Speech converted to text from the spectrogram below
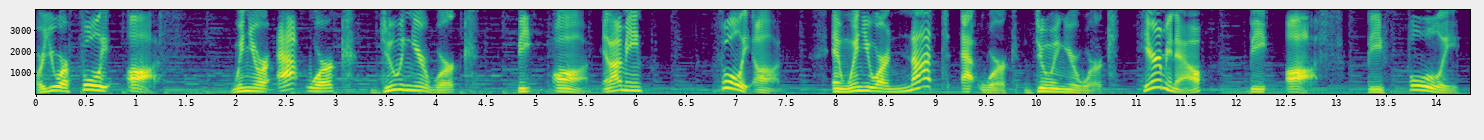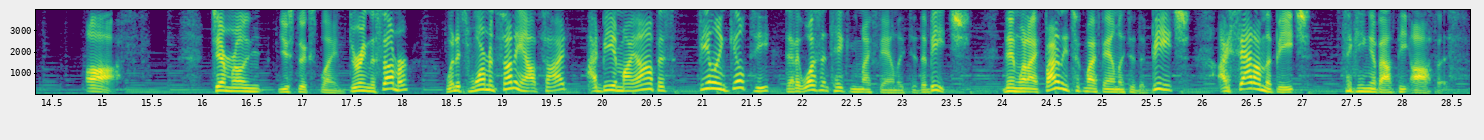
or you are fully off. When you're at work, doing your work, be on. And I mean fully on. And when you are not at work doing your work, hear me now, be off be fully off. Jim Rohn used to explain during the summer, when it's warm and sunny outside, I'd be in my office feeling guilty that I wasn't taking my family to the beach. Then, when I finally took my family to the beach, I sat on the beach thinking about the office.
